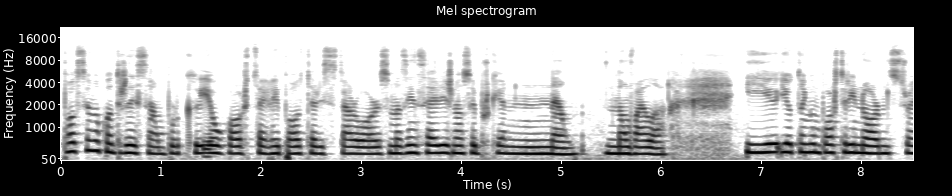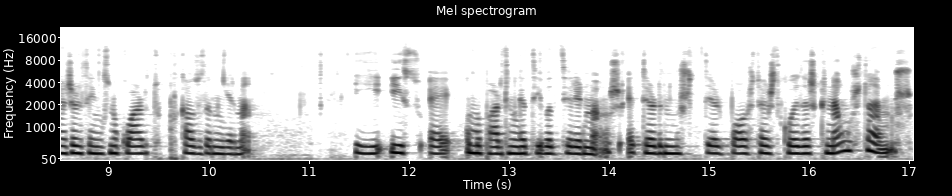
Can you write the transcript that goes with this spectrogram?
pode ser uma contradição, porque eu gosto de Harry Potter e Star Wars, mas em séries não sei porque não, não vai lá. E eu tenho um póster enorme de Stranger Things no quarto por causa da minha irmã. E isso é uma parte negativa de ter irmãos, é termos de ter pósteres de coisas que não gostamos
